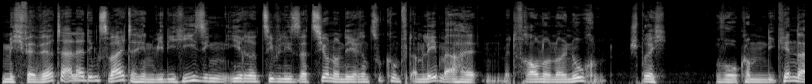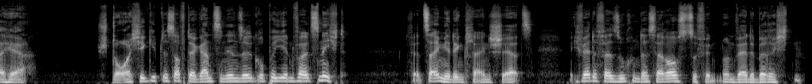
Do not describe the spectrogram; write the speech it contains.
Mich verwirrte allerdings weiterhin, wie die Hiesigen ihre Zivilisation und deren Zukunft am Leben erhalten, mit Frauen und Eunuchen. Sprich, wo kommen die Kinder her? Storche gibt es auf der ganzen Inselgruppe jedenfalls nicht. Verzeih mir den kleinen Scherz. Ich werde versuchen, das herauszufinden und werde berichten.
